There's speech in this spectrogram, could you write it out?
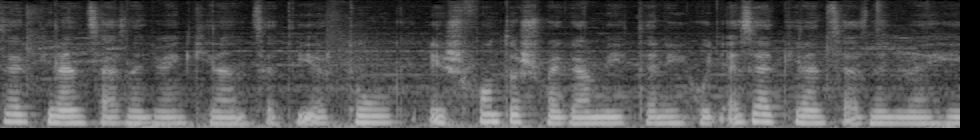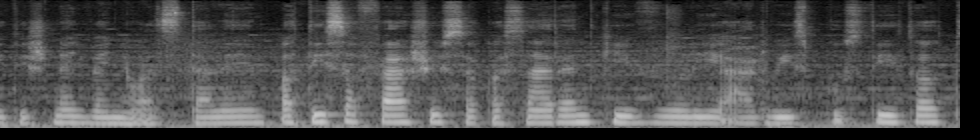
1949-et írtunk, és fontos megemlíteni, hogy 1947 és 48 telén a Tisza felső szakaszán rendkívüli árvíz pusztított,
